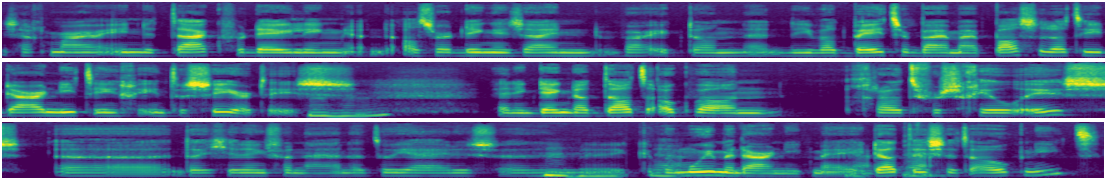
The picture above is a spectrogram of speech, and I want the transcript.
zeg maar, in de taakverdeling, als er dingen zijn waar ik dan eh, die wat beter bij mij passen, dat hij daar niet in geïnteresseerd is. En ik denk dat dat ook wel een groot verschil is. eh, dat je denkt van, nou, ja, dat doe jij, dus eh, Mhm, ik ja. bemoei me daar niet mee. Ja, dat ja. is het ook niet.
